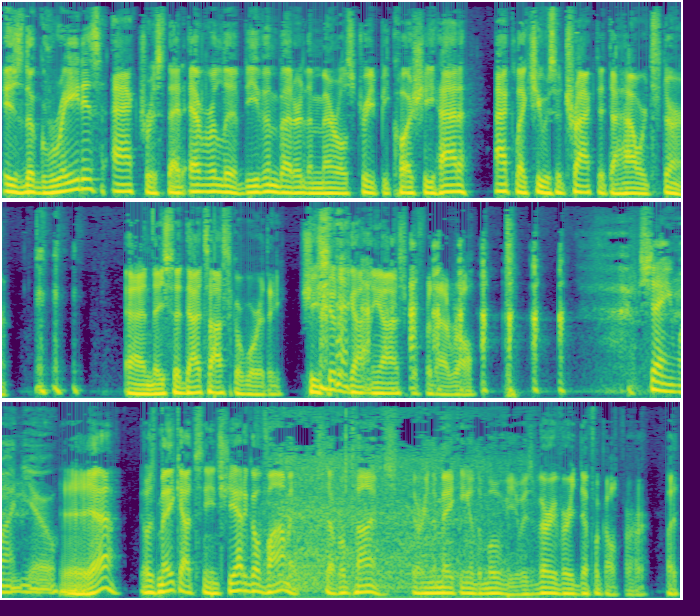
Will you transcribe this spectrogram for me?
is the greatest actress that ever lived, even better than Meryl Streep, because she had to act like she was attracted to Howard Stern. and they said that's Oscar worthy. She should have gotten the Oscar for that role. Shame on you. Yeah. Those makeout scenes, she had to go vomit several times during the making of the movie. It was very, very difficult for her. But,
